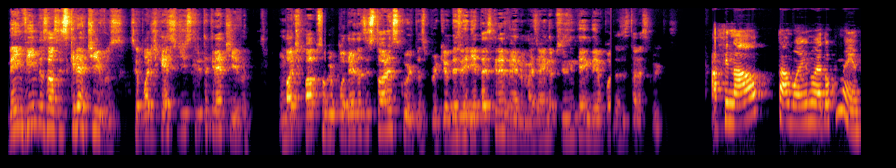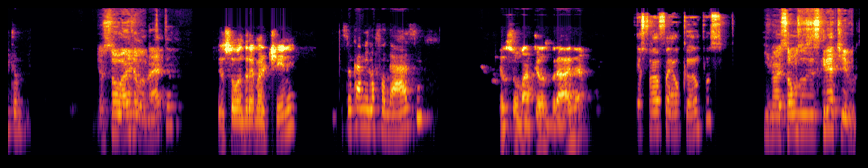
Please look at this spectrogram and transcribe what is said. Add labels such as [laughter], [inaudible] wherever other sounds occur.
Bem-vindos aos Escriativos, seu podcast de escrita criativa. Um bate-papo sobre o poder das histórias curtas, porque eu deveria estar escrevendo, mas eu ainda preciso entender o poder das histórias curtas. Afinal, tamanho não é documento. Eu sou o Ângelo Neto. Eu sou o André Martini. Eu sou Camila Fogazzi. Eu sou o Matheus Braga. Eu sou o Rafael Campos. E nós somos os Escriativos.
